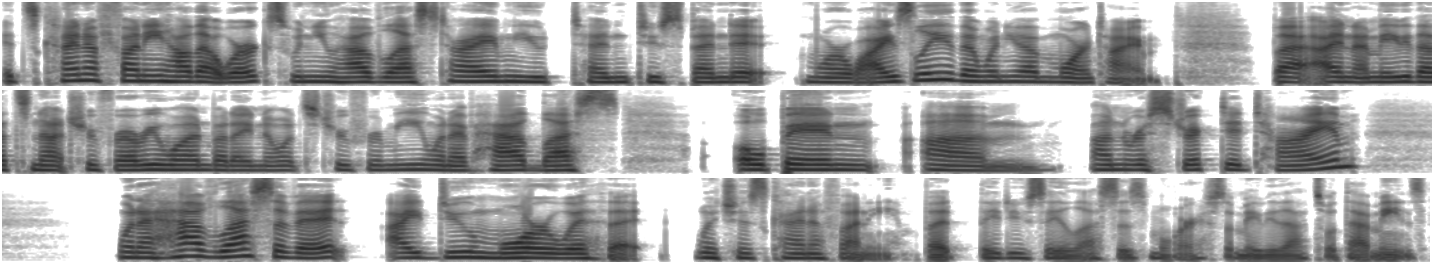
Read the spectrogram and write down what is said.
It's kind of funny how that works. When you have less time, you tend to spend it more wisely than when you have more time. But I know maybe that's not true for everyone, but I know it's true for me when I've had less open, um, unrestricted time. When I have less of it, I do more with it which is kind of funny, but they do say less is more. So maybe that's what that means.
